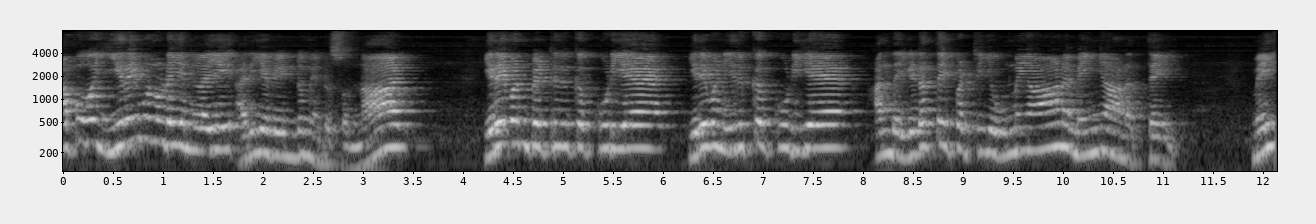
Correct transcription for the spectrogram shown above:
அப்போ இறைவனுடைய நிலையை அறிய வேண்டும் என்று சொன்னால் இறைவன் பெற்றிருக்கக்கூடிய இறைவன் இருக்கக்கூடிய அந்த இடத்தை பற்றிய உண்மையான மெய்ஞானத்தை மெய்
